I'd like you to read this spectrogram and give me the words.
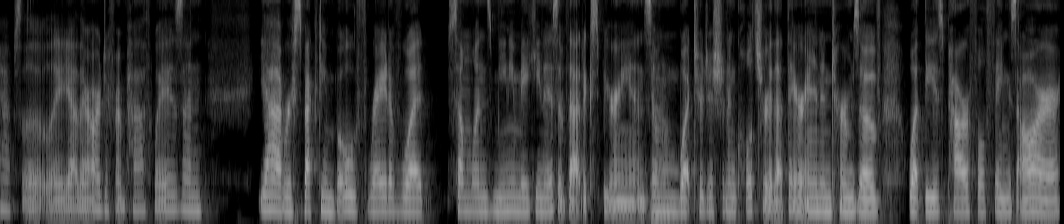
Absolutely. Yeah, there are different pathways and yeah, respecting both, right, of what someone's meaning making is of that experience Yeah. and what tradition and culture that they're in in terms of what these powerful things are.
